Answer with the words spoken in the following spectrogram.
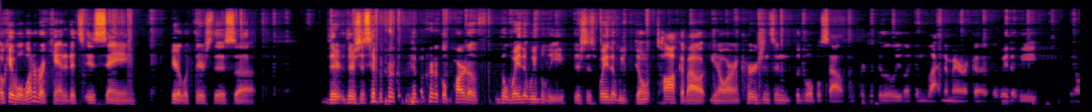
okay, well, one of our candidates is saying, here, look, there's this, uh, there, there's this hypocrit- hypocritical part of the way that we believe. There's this way that we don't talk about, you know, our incursions in the global south, and particularly like in Latin America, the way that we, you know,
